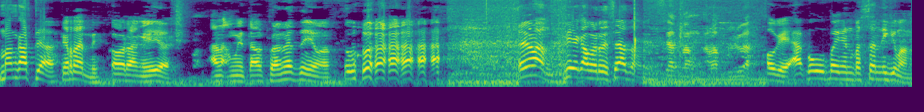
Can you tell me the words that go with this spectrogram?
Mang Kada, keren nih orangnya ya. Anak metal banget nih, Mang. Eh, Mang, piye kabar sehat, Mang? Sehat bang, alhamdulillah. Oke, aku pengen pesen iki, Mang.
